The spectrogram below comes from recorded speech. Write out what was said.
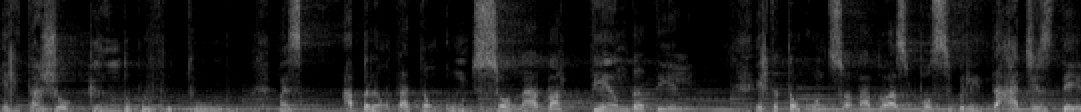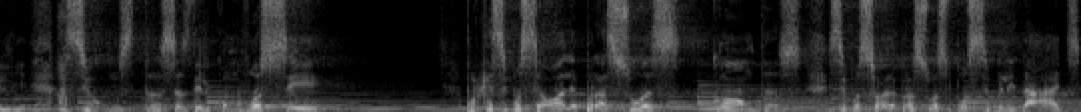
Ele está jogando para o futuro, mas Abraão está tão condicionado à tenda dele. Ele está tão condicionado às possibilidades dele, às circunstâncias dele, como você porque se você olha para as suas contas, se você olha para as suas possibilidades,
